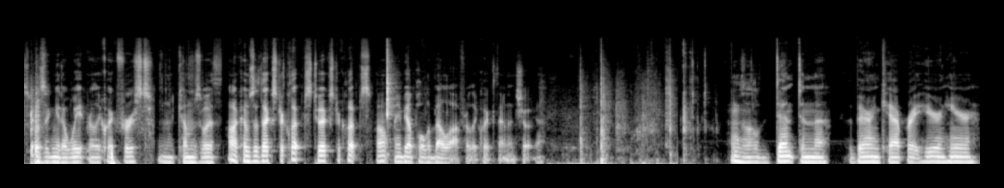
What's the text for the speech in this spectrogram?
Suppose I can get a weight really quick first. And it comes with, oh, it comes with extra clips, two extra clips. Well, maybe I'll pull the bell off really quick then and show you. There's a little dent in the, the bearing cap right here and here.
